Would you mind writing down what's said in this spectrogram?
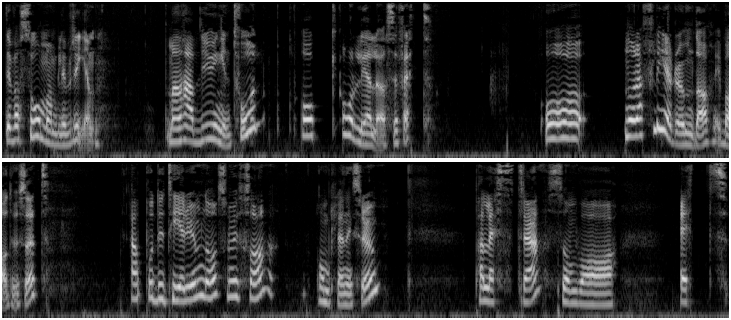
Det var så man blev ren. Man hade ju ingen tvål och olja löser fett. Och några fler rum då i badhuset. Apoditerium då som vi sa, omklädningsrum. Palestra som var ett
